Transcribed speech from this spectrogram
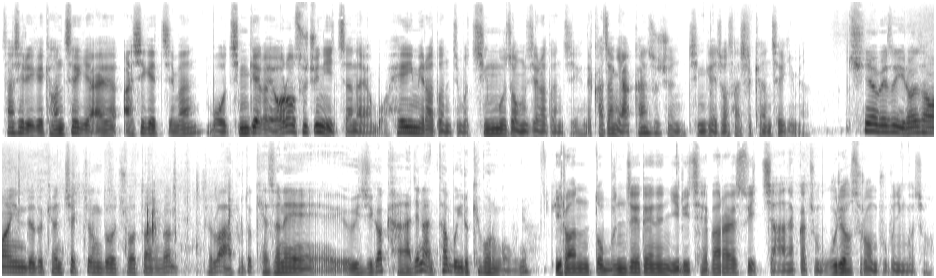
사실 이게 견책이 아, 시겠지만뭐 징계가 여러 수준이 있잖아요. 뭐 해임이라든지 뭐 직무 정지라든지. 근데 가장 약한 수준 징계죠. 사실 견책이면. 취업에서 이런 상황인데도 견책 정도 주었다는 건 별로 앞으로도 개선의 의지가 강하지는 않다 뭐 이렇게 보는 거군요. 이런 또 문제되는 일이 재발할 수 있지 않을까 좀 우려스러운 부분인 거죠.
